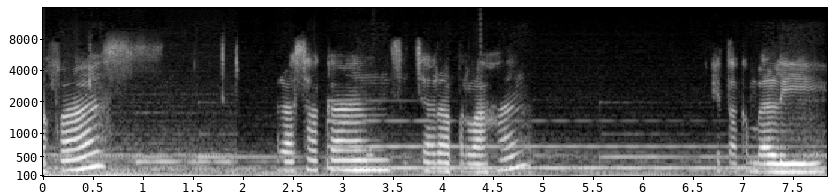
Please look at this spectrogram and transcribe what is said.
Nafas, rasakan secara perlahan. Kita kembali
